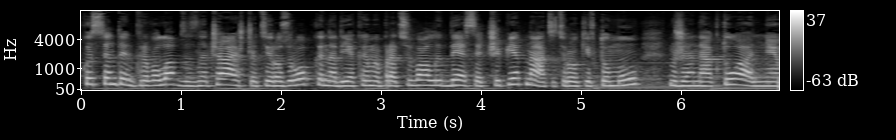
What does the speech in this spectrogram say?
Костянтин Криволап зазначає, що ці розробки, над якими працювали 10 чи 15 років тому, вже не актуальні,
